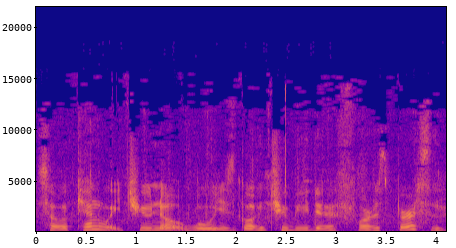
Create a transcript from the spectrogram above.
So can't wait to know who is going to be the fourth person.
